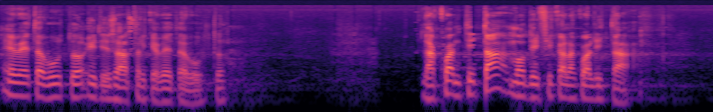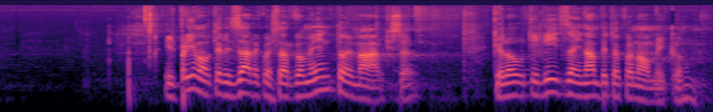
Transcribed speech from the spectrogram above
e avete avuto i disastri che avete avuto. La quantità modifica la qualità. Il primo a utilizzare questo argomento è Marx, che lo utilizza in ambito economico.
